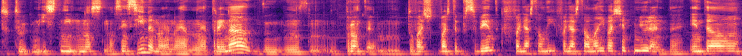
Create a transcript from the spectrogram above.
tu, tu, isto não se, não se ensina, não é, não é, não é treinado. Não, pronto, é, tu vais, vais-te apercebendo que falhaste ali, falhaste lá e vais sempre melhorando. Né? Então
